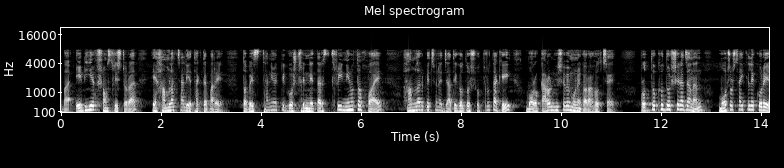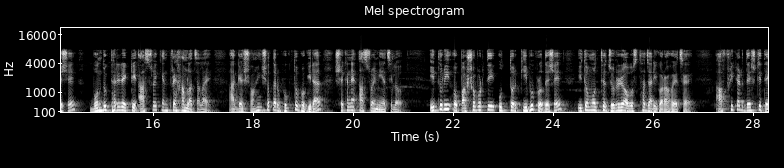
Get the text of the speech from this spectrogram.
বা এডিএফ সংশ্লিষ্টরা এ হামলা চালিয়ে থাকতে পারে। তবে স্থানীয় একটি গোষ্ঠীর নেতার স্ত্রী নিহত হওয়ায় হামলার পেছনে জাতিগত শত্রুতাকেই বড় কারণ হিসেবে মনে করা হচ্ছে। প্রত্যক্ষদর্শীরা জানান, মোটরসাইকেলে করে এসে বন্দুকধারীর একটি আশ্রয় কেন্দ্রে হামলা চালায়। আগে সহিংসতার ভুক্তভোগীরা সেখানে আশ্রয় নিয়েছিল। ইতুরি ও পার্শ্ববর্তী উত্তর কিভু প্রদেশে ইতোমধ্যে জরুরি অবস্থা জারি করা হয়েছে। আফ্রিকার দেশটিতে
